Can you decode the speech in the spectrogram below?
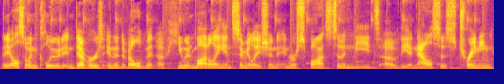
They also include endeavors in the development of human modeling and simulation in response to the needs of the analysis, training,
